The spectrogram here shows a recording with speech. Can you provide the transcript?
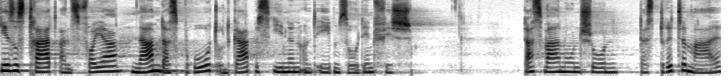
Jesus trat ans Feuer, nahm das Brot und gab es ihnen und ebenso den Fisch. Das war nun schon das dritte Mal,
